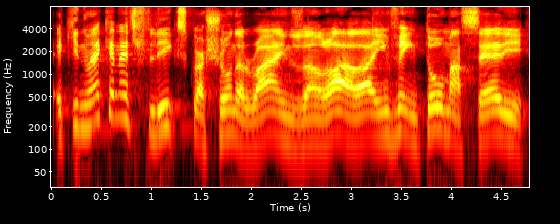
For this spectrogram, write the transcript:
é que não é que a Netflix com a Shonda Rhimes lá, lá, inventou uma série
